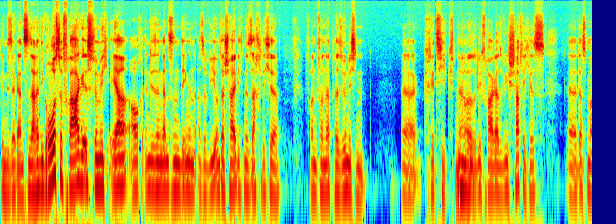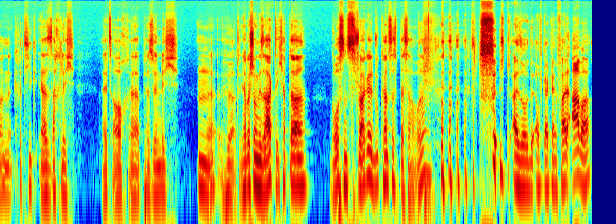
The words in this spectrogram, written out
in dieser ganzen Sache. Die große Frage ist für mich eher auch in diesen ganzen Dingen, also wie unterscheide ich eine sachliche von, von der persönlichen äh, Kritik. Ne? Mhm. Also die Frage, also wie schaffe ich es, äh, dass man Kritik eher sachlich als auch äh, persönlich mhm. Äh, hört. Ich habe ja schon gesagt, ich habe da großen Struggle, du kannst es besser, oder? ich, also auf gar keinen Fall. Aber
